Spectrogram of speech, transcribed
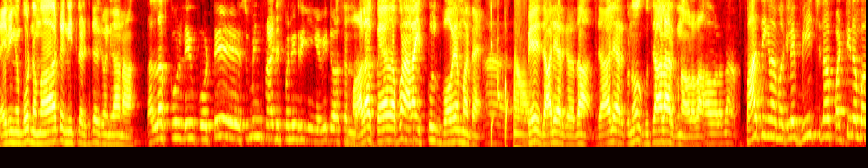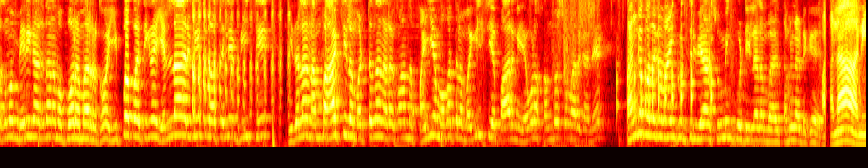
டைவிங்கை போட்டு நம்ம ஆட்டு நீச்சல் அடிச்சுட்டு இருக்க வேண்டியதாண்ணா நல்லா ஸ்கூல் லீவ் போட்டு ஸ்விம்மிங் ப்ராக்டிஸ் பண்ணிட்டு இருக்கீங்க வீட்டு வாசல்ல. மழை பெய்யாதப்போ நான் ஸ்கூலுக்கு போகவே மாட்டேன். பே ஜாலியா இருக்கிறது? தான் ஜாலியா இருக்கணும் குஜாலா இருக்கணும் அவ்வளவுதான். அவ்வளவுதான். பாத்தீங்களா மக்களே பீச்னா பட்டினப்பாக்கமும் மெரினாக்கு தான் நம்ம போற மாதிரி இருக்கும். இப்ப பாத்தீங்கன்னா எல்லார் வீட்டு வாசல்லயும் பீச் இதெல்லாம் நம்ம ஆட்சியில மட்டும்தான் நடக்கும். அந்த பையன் முகத்துல மகிழ்ச்சியை பாருங்க எவ்வளவு சந்தோஷமா இருக்கான்னு. தங்க பதக்கம் வாங்கி கொடுத்துருவியா ஸ்விம்மிங் போட்டியில நம்ம தமிழ்நாட்டுக்கு? அண்ணா நீ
